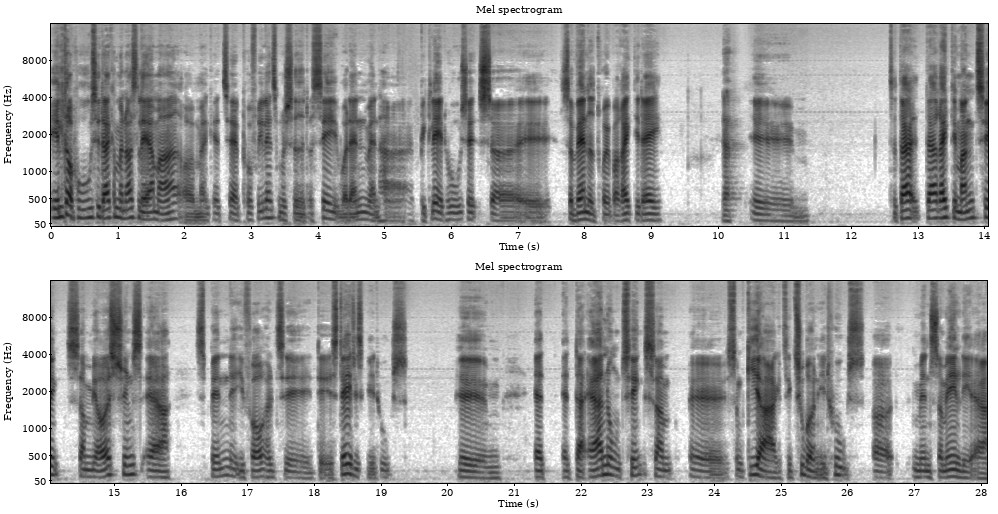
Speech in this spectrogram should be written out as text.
ældre huse, der kan man også lære meget, og man kan tage på Frilandsmuseet og se, hvordan man har beklædt huse, så, øh, så vandet drøber rigtigt af. Ja. Øh, så der, der er rigtig mange ting, som jeg også synes er spændende i forhold til det æstetiske i et hus. Øh, at, at der er nogle ting, som, øh, som giver arkitekturen i et hus, og, men som egentlig er,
